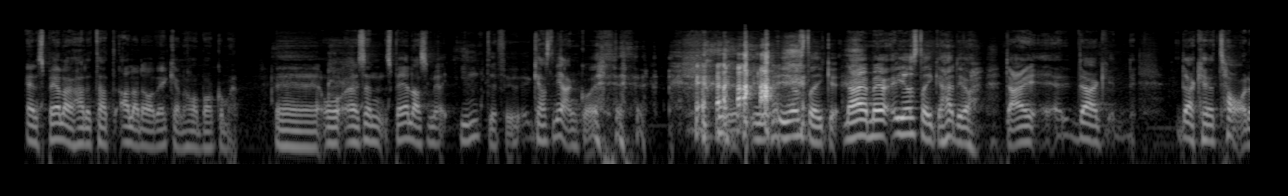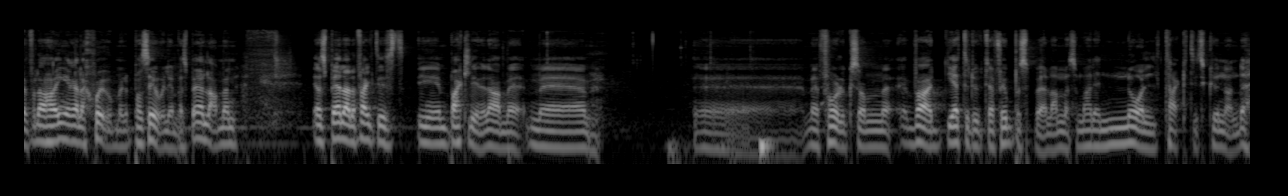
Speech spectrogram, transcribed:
en spelare jag hade tagit alla dagar i veckan att ha bakom mig. Eh, och eh, sen spelare som jag inte i, i, i Österrike. Nej men i Österrike hade jag, där, där, där kan jag ta det för där har jag ingen relation med personligen med spelare. Men jag spelade faktiskt i en backlinje där med, med, eh, med folk som var jätteduktiga fotbollsspelare men som hade noll taktiskt kunnande.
